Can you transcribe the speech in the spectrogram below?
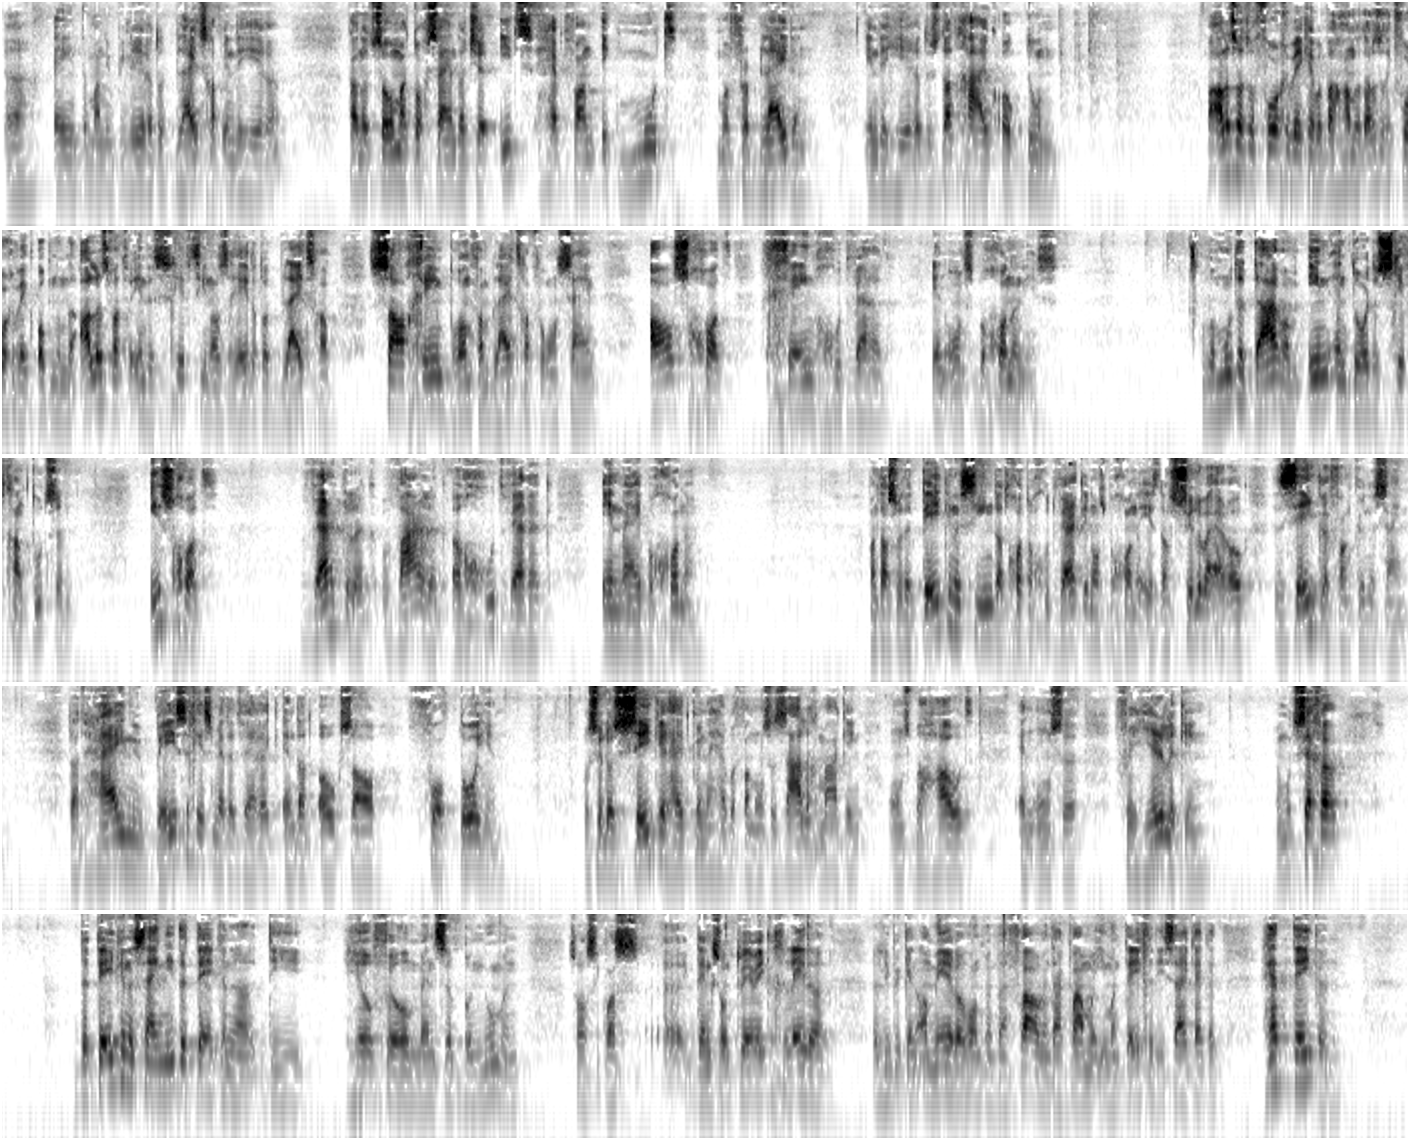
uh, één te manipuleren tot blijdschap in de Heer, kan het zomaar toch zijn dat je iets hebt van ik moet me verblijden in de Heer, dus dat ga ik ook doen. Maar alles wat we vorige week hebben behandeld, alles wat ik vorige week opnoemde, alles wat we in de schrift zien als reden tot blijdschap, zal geen bron van blijdschap voor ons zijn als God geen goed werk in ons begonnen is. We moeten daarom in en door de schrift gaan toetsen. Is God werkelijk, waarlijk een goed werk in mij begonnen? Want als we de tekenen zien dat God een goed werk in ons begonnen is, dan zullen we er ook zeker van kunnen zijn. Dat Hij nu bezig is met het werk en dat ook zal voltooien. We zullen zekerheid kunnen hebben van onze zaligmaking, ons behoud en onze verheerlijking. We moeten zeggen, de tekenen zijn niet de tekenen die heel veel mensen benoemen. Zoals ik was, uh, ik denk zo'n twee weken geleden, liep ik in Almere rond met mijn vrouw. En daar kwam we iemand tegen die zei, kijk, het, het teken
